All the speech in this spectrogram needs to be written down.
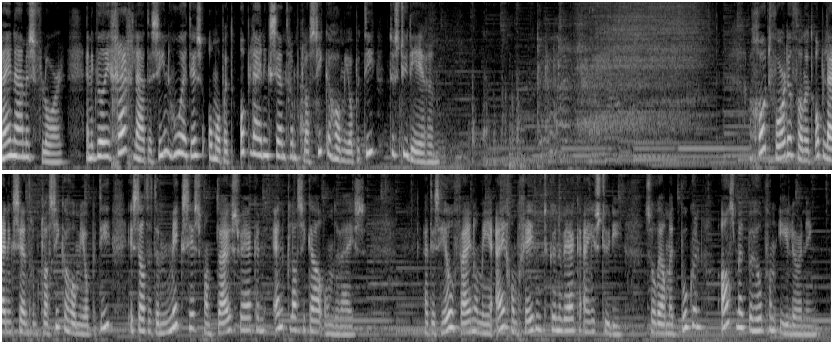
mijn naam is Floor en ik wil je graag laten zien hoe het is om op het opleidingscentrum Klassieke Homeopathie te studeren. Een groot voordeel van het opleidingscentrum Klassieke Homeopathie is dat het een mix is van thuiswerken en klassikaal onderwijs. Het is heel fijn om in je eigen omgeving te kunnen werken aan je studie, zowel met boeken als met behulp van e-learning.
